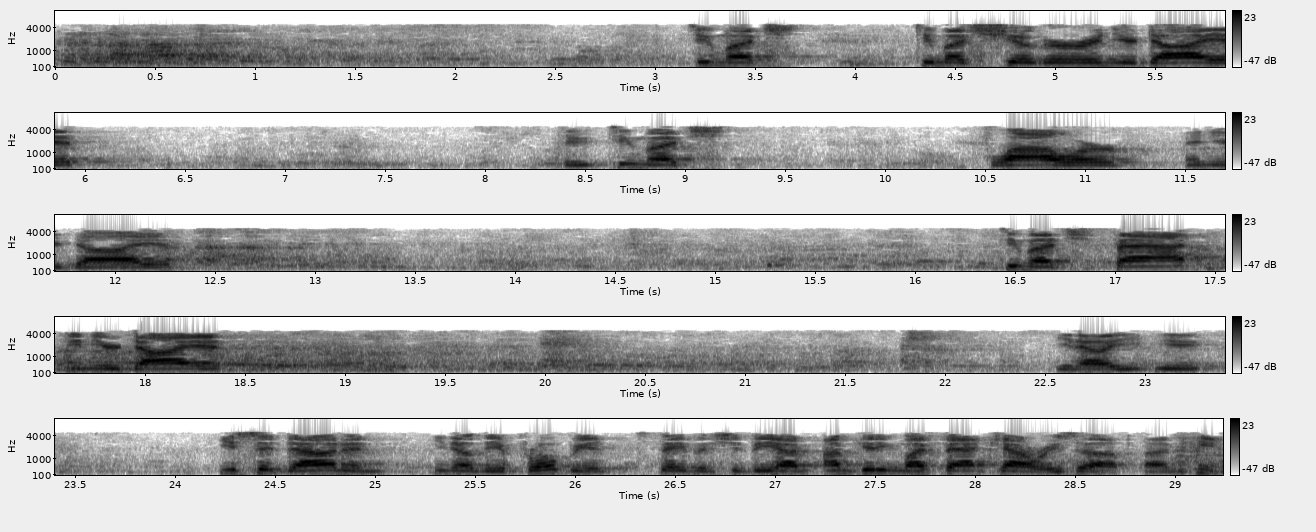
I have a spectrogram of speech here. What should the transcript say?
too much too much sugar in your diet. Too too much flour in your diet. Too much fat in your diet. You know, you, you you sit down and you know the appropriate statement should be I'm, I'm getting my fat calories up. I mean,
